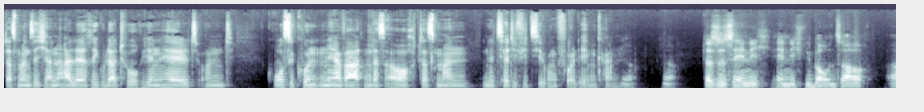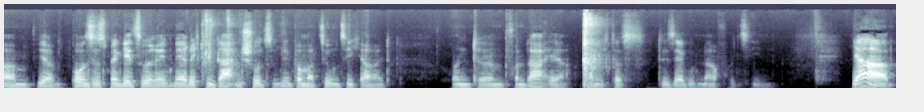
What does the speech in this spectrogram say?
dass man sich an alle Regulatorien hält und große Kunden erwarten das auch, dass man eine Zertifizierung vorlegen kann. Ja, ja. Das ist ähnlich, ähnlich wie bei uns auch. Ähm, ja, bei uns ist, geht es mehr Richtung Datenschutz und Informationssicherheit. Und ähm, von daher kann ich das sehr gut nachvollziehen. Ja,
